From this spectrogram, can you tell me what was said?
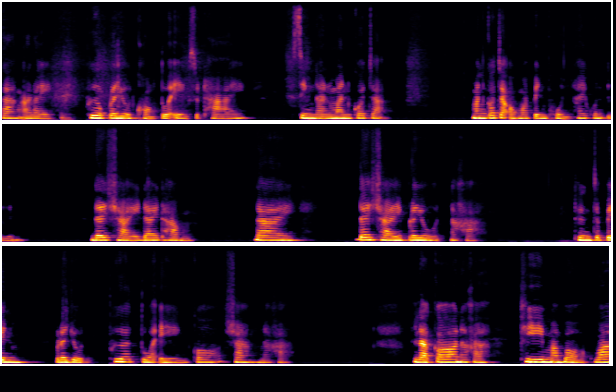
สร้างอะไรเพื่อประโยชน์ของตัวเองสุดท้าย สิ่งนั้นมันก็จะมันก็จะออกมาเป็นผลให้คนอื่น ได้ใช้ได้ทำได้ได้ใช้ประโยชน์นะคะ ถึงจะเป็นประโยชน์เพื่อตัวเองก็ช่างนะคะ แล้วก็นะคะที่มาบอกว่า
